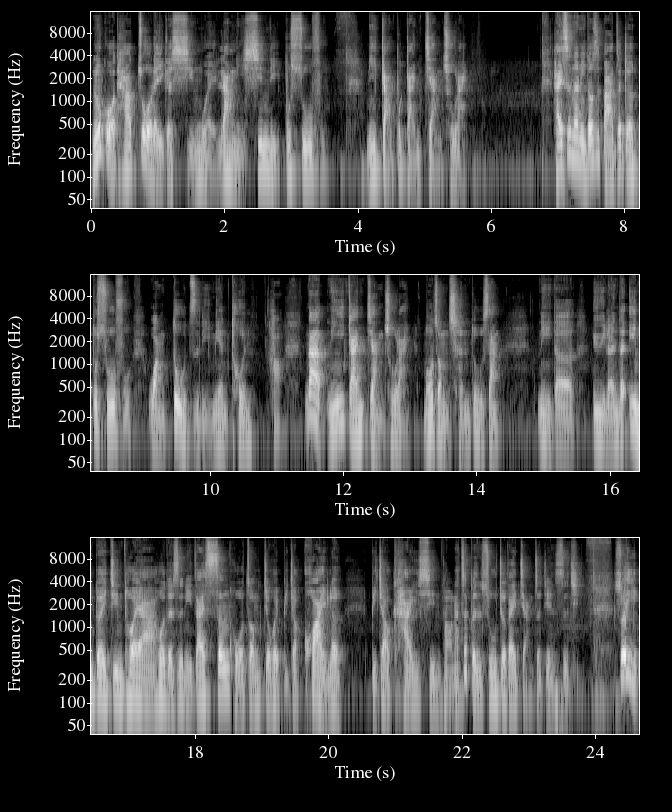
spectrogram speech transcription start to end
如果他做了一个行为让你心里不舒服。你敢不敢讲出来？还是呢？你都是把这个不舒服往肚子里面吞。好，那你敢讲出来？某种程度上，你的与人的应对进退啊，或者是你在生活中就会比较快乐、比较开心。好，那这本书就在讲这件事情。所以，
